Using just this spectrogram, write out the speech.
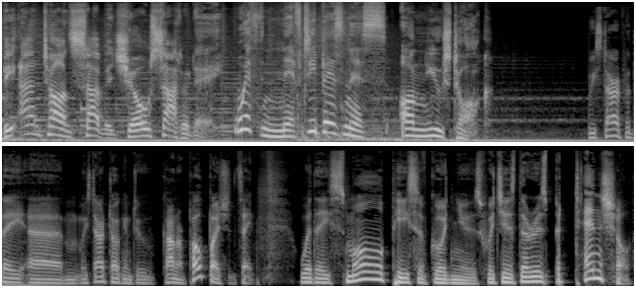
The Anton Savage Show Saturday. with Nifty Business. On Newstalk. we start with a um, we start talking to Conor Pope, I should say, with a small piece of good news, which is there is potential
